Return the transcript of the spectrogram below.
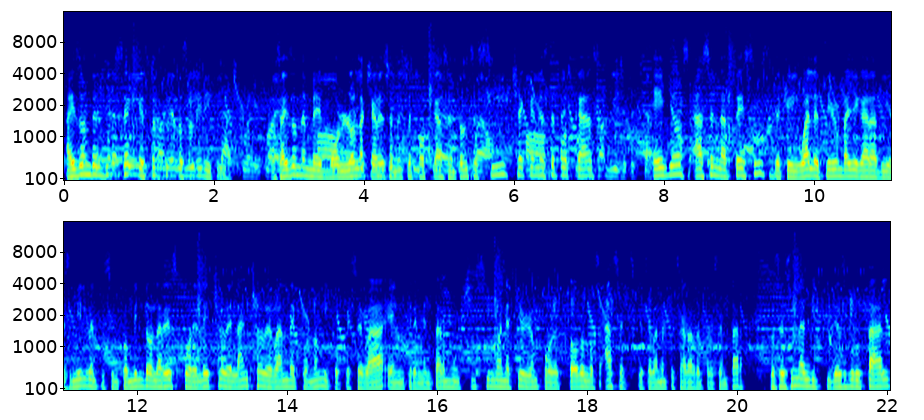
Ahí es donde él dice que está estudiando Solidity. O sea, ahí es donde me voló la cabeza en este podcast. Entonces sí, chequen este podcast. Ellos hacen la tesis de que igual Ethereum va a llegar a 10 mil, 25 mil dólares por el hecho del ancho de banda económico que se va a incrementar muchísimo en Ethereum por todos los assets que se van a empezar a representar. Entonces es una liquidez brutal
